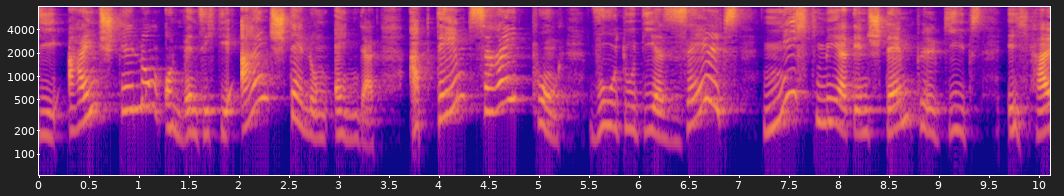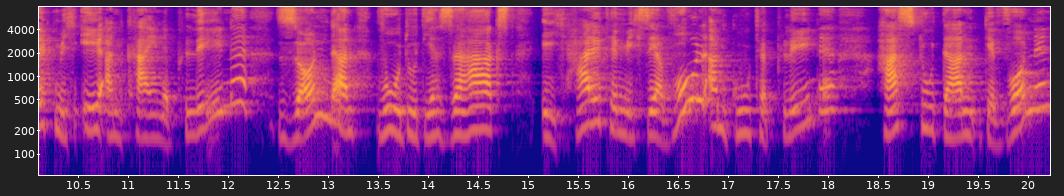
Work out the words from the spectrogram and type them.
die Einstellung und wenn sich die Einstellung ändert, ab dem Zeitpunkt, wo du dir selbst nicht mehr den Stempel gibst, ich halte mich eh an keine Pläne, sondern wo du dir sagst, ich halte mich sehr wohl an gute Pläne, hast du dann gewonnen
